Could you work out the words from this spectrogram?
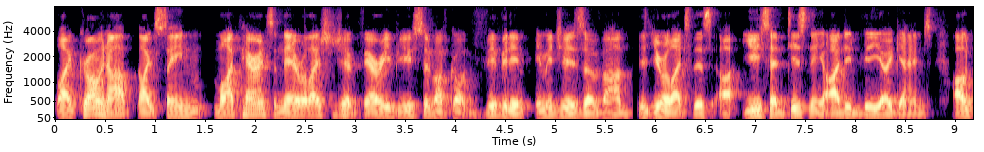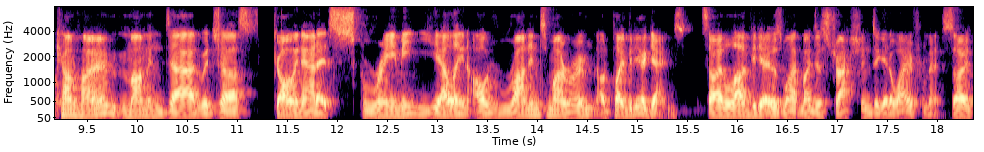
like growing up, like seeing my parents and their relationship very abusive. I've got vivid Im- images of um. You relate to this. Uh, you said Disney. I did video games. I would come home. Mum and dad were just going at it, screaming, yelling. I would run into my room. I'd play video games. So I love video. It was my, my distraction to get away from it. So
